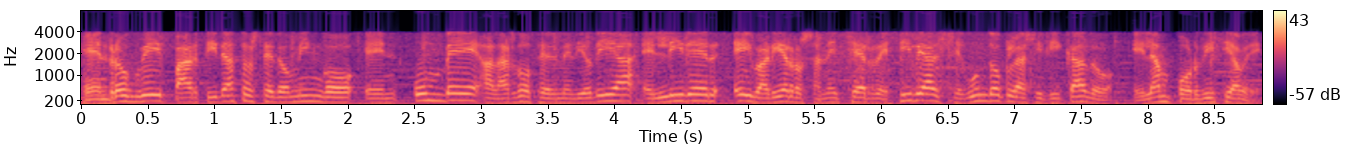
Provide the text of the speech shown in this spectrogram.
En rugby, partidazo este domingo en Umbe a las 12 del mediodía. El líder Eibar Hierro recibe al segundo clasificado, el Ampordicia B.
